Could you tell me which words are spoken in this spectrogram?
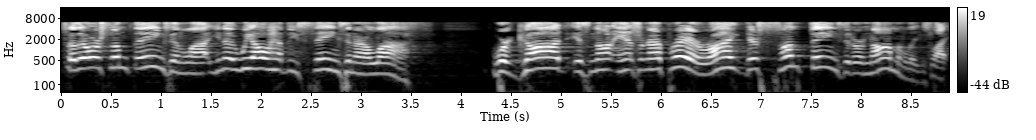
So there are some things in life. You know, we all have these things in our life where God is not answering our prayer, right? There's some things that are anomalies. Like,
